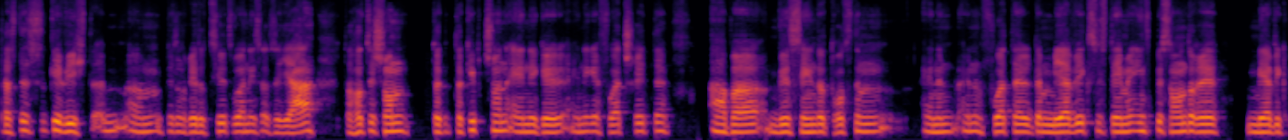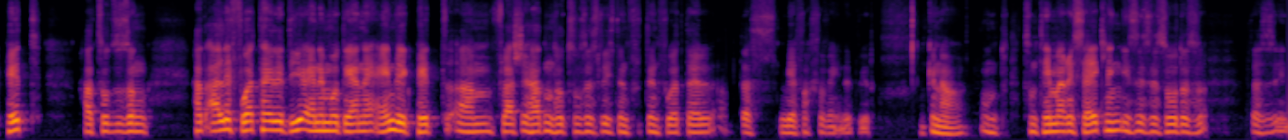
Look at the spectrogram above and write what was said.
dass das Gewicht ähm, ähm, ein bisschen reduziert worden ist. Also ja, da hat sich schon, da, da gibt es schon einige, einige Fortschritte, aber wir sehen da trotzdem einen, einen Vorteil der Mehrwegsysteme, insbesondere Mehrweg-PET hat sozusagen hat alle Vorteile, die eine moderne Einweg-PET-Flasche hat und hat zusätzlich den, den Vorteil, dass mehrfach verwendet wird. Genau. Und zum Thema Recycling ist es ja so, dass dass es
